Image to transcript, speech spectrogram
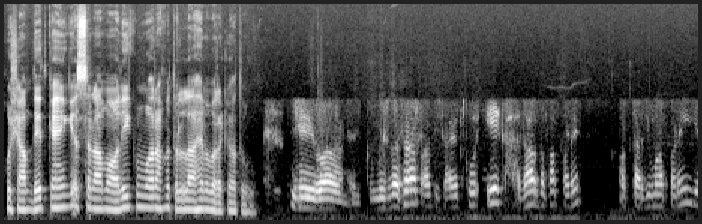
خوش آمدید کہیں گے۔ السلام علیکم ورحمۃ اللہ وبرکاتہ۔ جی وعلیکم مصباح صاحب، آپ اس آیت کو ایک ہزار دفعہ پڑھیں اور ترجمہ پڑھیں۔ یہ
